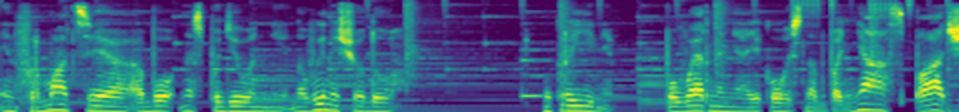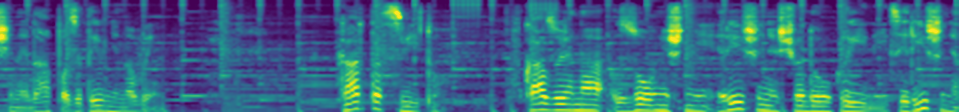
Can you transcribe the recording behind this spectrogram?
інформація або несподівані новини щодо України, повернення якогось надбання, спадщини, да, позитивні новини. Карта світу вказує на зовнішні рішення щодо України, і ці рішення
